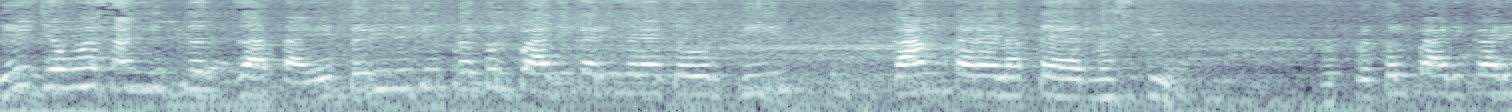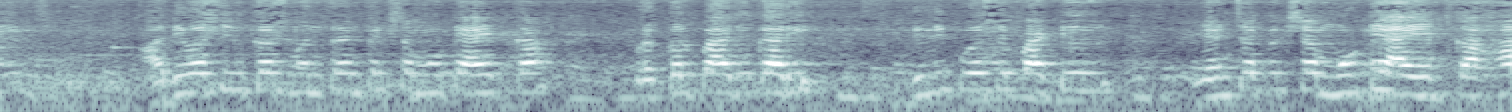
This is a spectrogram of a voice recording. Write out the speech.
हे जेव्हा सांगितलं जात आहे तरी देखील प्रकल्प अधिकारी जर याच्यावरती काम करायला तयार नसतील तर प्रकल्प अधिकारी आदिवासी विकास मंत्र्यांपेक्षा मोठे आहेत का? प्रकल्प अधिकारी दिलीप वळसे पाटील यांच्यापेक्षा मोठे आहेत का? हा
